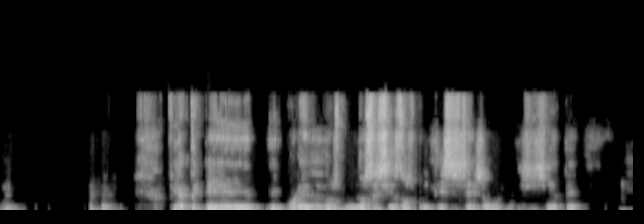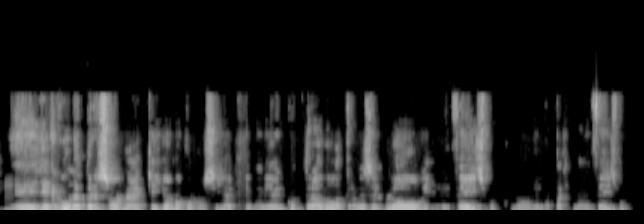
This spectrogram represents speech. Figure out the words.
Fíjate que por ahí de dos, no sé si es 2016 o 2017, eh, llegó una persona que yo no conocía, que me había encontrado a través del blog y de Facebook, ¿no? De la página de Facebook.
